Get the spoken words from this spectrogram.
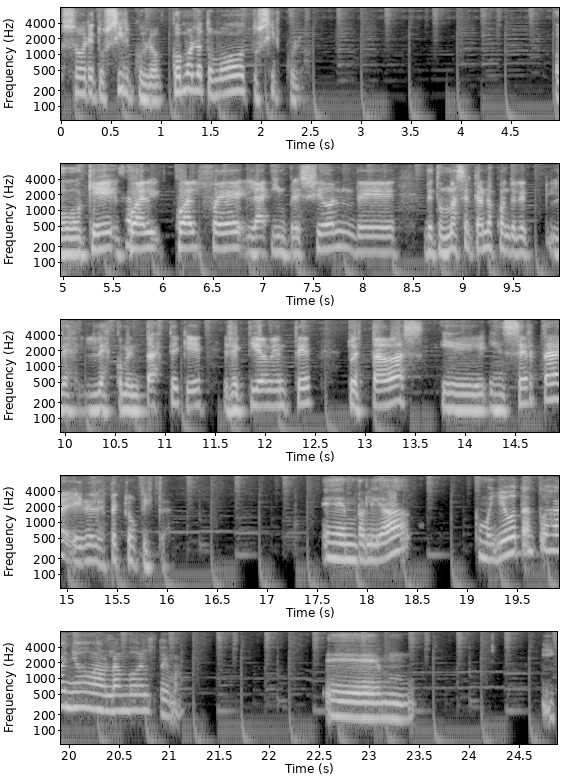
sobre tu círculo, cómo lo tomó tu círculo. ¿O qué, cuál, cuál fue la impresión de, tus más cercanos cuando les, comentaste que efectivamente tú estabas eh, inserta en el espectro autista? En realidad, como llevo tantos años hablando del tema, em, y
